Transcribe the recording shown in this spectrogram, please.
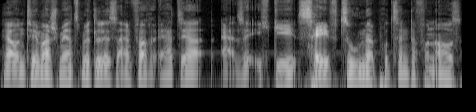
Ja, und Thema Schmerzmittel ist einfach, er hat ja, also ich gehe safe zu 100% davon aus,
